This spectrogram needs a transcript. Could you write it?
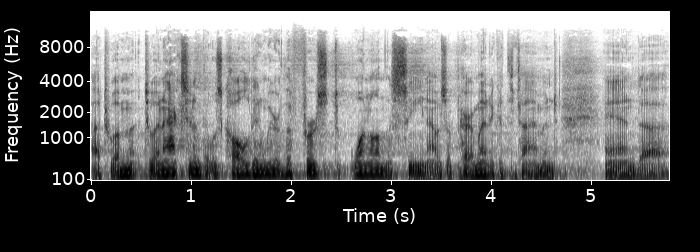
uh, to, a, to an accident that was called in. We were the first one on the scene. I was a paramedic at the time. And, and uh,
